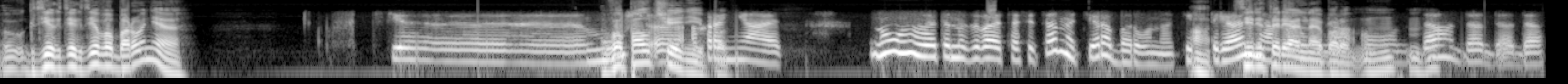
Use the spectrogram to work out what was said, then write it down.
Где, где, где в обороне? В, те... в ополчении. Охраняет. Ну, это называется официально тероборона. Территориальная, а, территориальная оборона. оборона. Угу, да, да, да, да.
